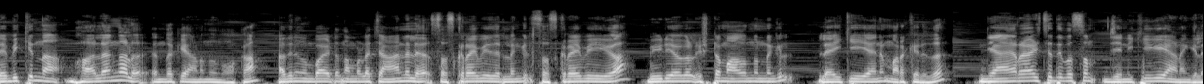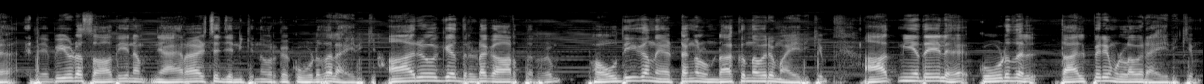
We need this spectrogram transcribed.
ലഭിക്കുന്ന ഫലങ്ങൾ എന്തൊക്കെയാണെന്ന് നോക്കാം. അതിനു മുമ്പായിട്ട് നമ്മുടെ ചാനൽ സബ്സ്ക്രൈബ് ചെയ്തിട്ടില്ലെങ്കിൽ സബ്സ്ക്രൈബ് ചെയ്യുക. വീഡിയോകൾ ഇഷ്ടമാകുന്നുണ്ടെങ്കിൽ ലൈക്ക് ചെയ്യാനും മറക്കരുത്. ഞായറാഴ്ച ദിവസം ജനിക്കുകയാണെങ്കിൽ രവിയുടെ സ്വാധീനം ഞായറാഴ്ച ജനിക്കുന്നവർക്ക് കൂടുതലായിരിക്കും. ആരോഗ്യ ദൃഢകാർത്തരും ഭൗതിക നേട്ടങ്ങൾ ഉണ്ടാക്കുന്നവരുമായിരിക്കും. ആത്മീയതയിൽ കൂടുതൽ താല്പര്യമുള്ളവരായിരിക്കും.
